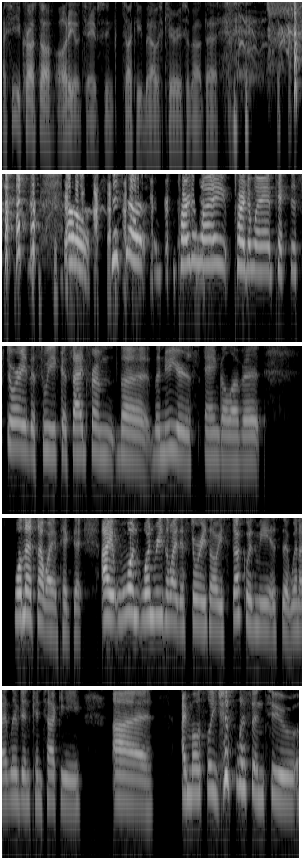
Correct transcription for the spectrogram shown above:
I see you crossed off audio tapes in Kentucky, but I was curious about that. oh, this uh, part of why part of why I picked this story this week, aside from the the New Year's angle of it. Well, that's not why I picked it. I one one reason why this story's always stuck with me is that when I lived in Kentucky, uh, I mostly just listened to.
